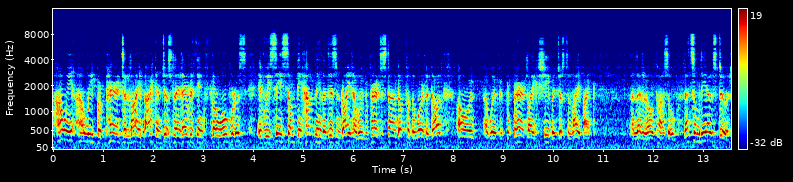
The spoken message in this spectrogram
Are we, are we prepared to lie back and just let everything flow over us? If we see something happening that isn't right, are we prepared to stand up for the Word of God? Or are we prepared, like Sheba, just to lie back and let it all pass over? Let somebody else do it.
